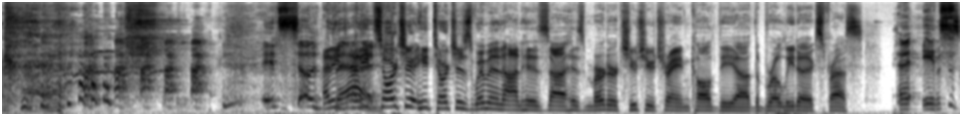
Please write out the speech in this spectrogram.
it's so And he, bad. and he torture he tortures women on his uh, his murder choo choo train called the uh, the Brolita Express. Uh, it's This is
